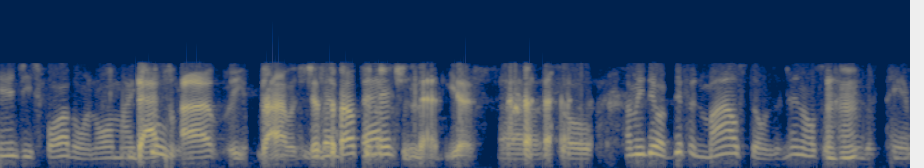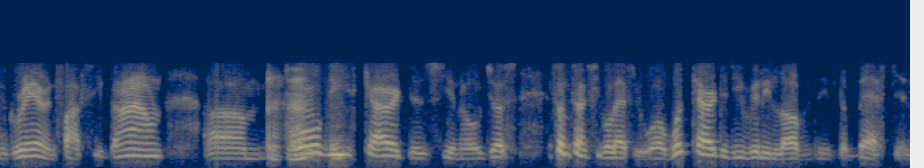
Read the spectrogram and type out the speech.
Angie's father on all my That's children. I I was just about to mention that. Yes. Uh, so I mean, there were different milestones, and then also Mhm. playing with Pam Grier and Foxy Brown. Um, Mhm. All these characters, you know, just sometimes people ask me, well, what character do you really love the, the best? And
